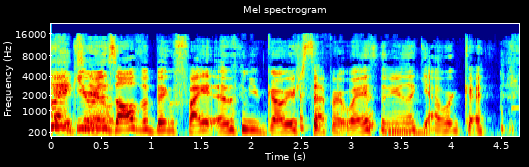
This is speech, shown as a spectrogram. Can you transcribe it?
okay like too." you resolve a big fight and then you go your separate ways and you're like, mm-hmm. Yeah, we're good.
